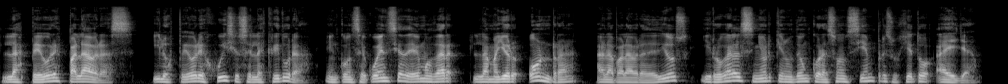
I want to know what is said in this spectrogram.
las peores palabras y los peores juicios en la escritura. En consecuencia debemos dar la mayor honra a la palabra de Dios y rogar al Señor que nos dé un corazón siempre sujeto a ella.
